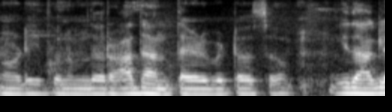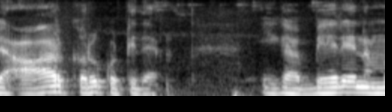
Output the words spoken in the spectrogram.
ನೋಡಿ, ಇದು ನಮ್ಮದು ರಾಧಾ ಅಂತ ಹೇಳ್ಬಿಟ್ಟು ಹಸು. ಇದಾಗಲೇ ಆರು ಕರು ಕೊಟ್ಟಿದೆ. ಈಗ ಬೇರೆ ನಮ್ಮ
